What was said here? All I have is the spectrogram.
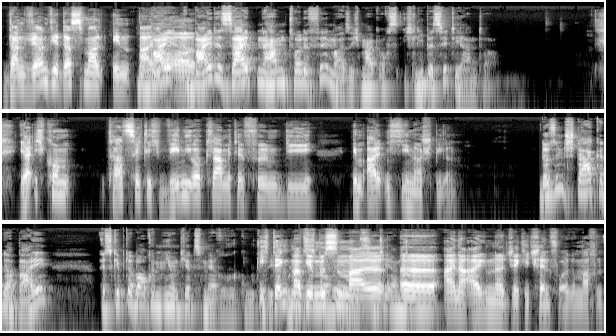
Dann werden wir das mal in Wobei, einer... Äh, beide Seiten haben tolle Filme. Also ich mag auch, ich liebe City Hunter. Ja, ich komme tatsächlich weniger klar mit den Filmen, die im alten China spielen. Da sind starke dabei. Es gibt aber auch im Hier und Jetzt mehrere gute. Ich denke mal, wir müssen mal äh, eine eigene Jackie Chan Folge machen.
